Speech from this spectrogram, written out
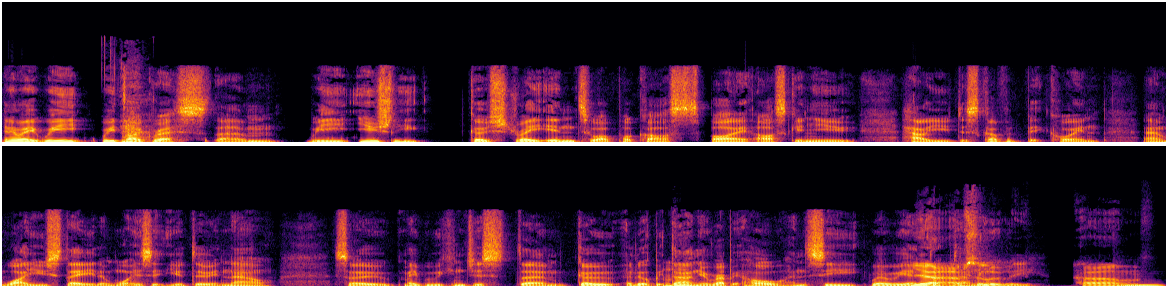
Anyway, we we digress. um, we usually go straight into our podcasts by asking you how you discovered Bitcoin and why you stayed and what is it you're doing now. So maybe we can just um, go a little bit mm-hmm. down your rabbit hole and see where we end yeah, up. Yeah, absolutely. Um,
